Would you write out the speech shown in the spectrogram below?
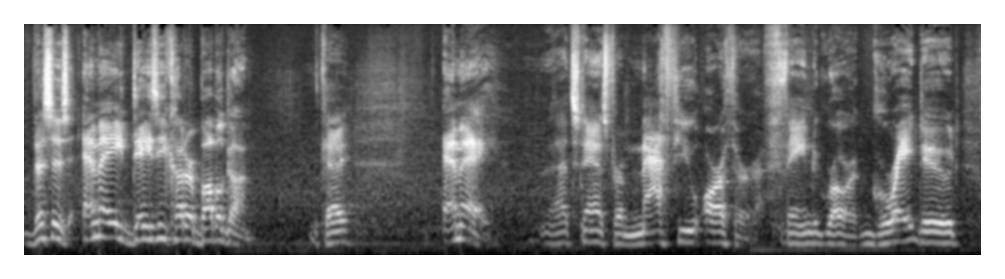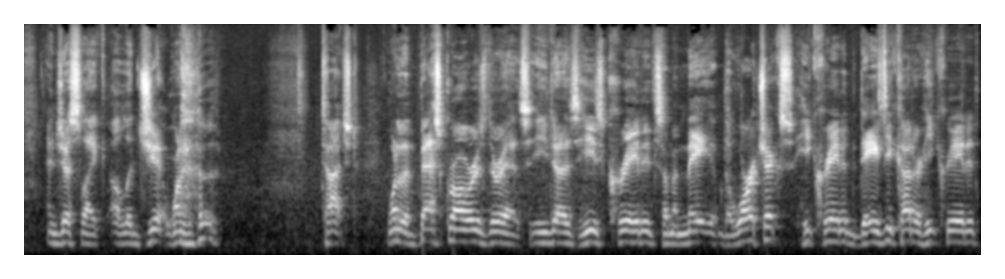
This is MA Daisy Cutter Bubblegum. Okay? MA. That stands for Matthew Arthur, famed grower. Great dude, and just like a legit one of the touched one of the best growers there is. He does. He's created some amazing the Wartryx. He created the Daisy Cutter. He created.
